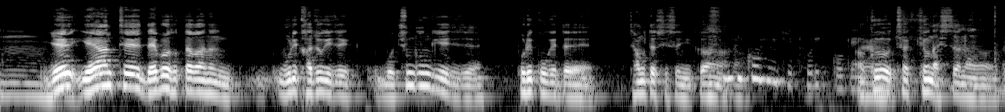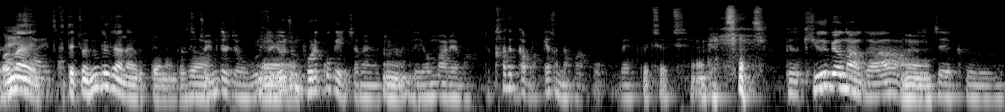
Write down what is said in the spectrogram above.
음, 얘 얘한테 내버려 뒀다가는 우리 가족이 이제 뭐 춘궁기에 이제 보릿고개 때 잘못될 수 있으니까 콩콩기 보릿고개. 아, 그거 제가 기억나시잖아요. 얼마나 알죠, 알죠. 그때 좀 힘들잖아요 그때는 그래서 그렇죠 힘들죠. 우리도 예. 요즘 보릿고개 있잖아요. 요즘 그때 연말에 막저 카드값 막 계속 나가고. 네. 그렇죠, 그렇죠. 그래서 기후 변화가 네. 이제 그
